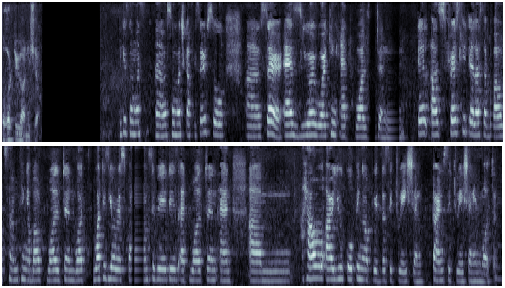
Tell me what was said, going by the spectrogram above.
over to you, Anisha. Thank you so much, so much, Kafi sir. So, sir, as you are working at Walton, tell us firstly tell us about something about walton. What what is your responsibilities at walton and um, how are you coping up with the situation current situation in walton?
